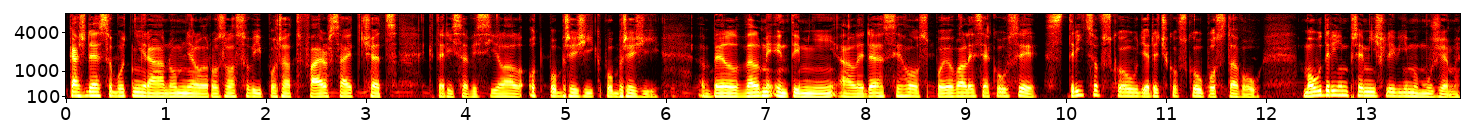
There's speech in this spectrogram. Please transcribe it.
Každé sobotní ráno měl rozhlasový pořad Fireside Chats, který se vysílal od pobřeží k pobřeží. Byl velmi intimní a lidé si ho spojovali s jakousi strýcovskou dědečkovskou postavou. Moudrým přemýšlivým mužem,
